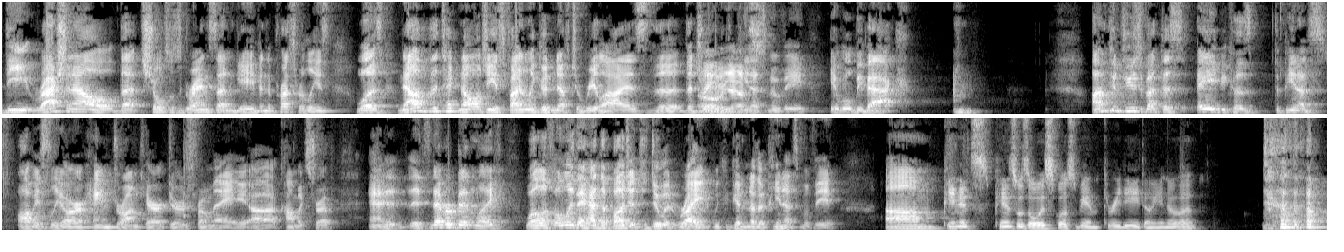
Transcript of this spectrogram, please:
the rationale that Schulz's grandson gave in the press release was now that the technology is finally good enough to realize the, the dream Oh, of the yes. Peanuts movie, it will be back. I'm confused about this, A, because the Peanuts obviously are hand drawn characters from a uh, comic strip. And it, it's never been like, well, if only they had the budget to do it right, we could get another Peanuts movie. Um, Peanuts Peanuts was always supposed to be in 3D, don't you know that?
